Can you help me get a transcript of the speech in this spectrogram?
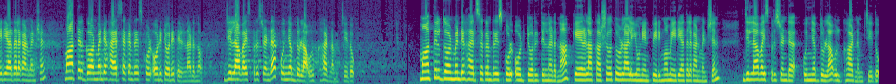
ഏരിയാതല convention Mathil government higher secondary school ഓഡിറ്റോറിയത്തിൽ നടന്നു. ജില്ലാ വൈസ് പ്രസിഡന്റ് കുഞ്ഞബ്ദുള്ള ഉദ്ഘാടനം ചെയ്തു. Mathil government higher secondary school ഓഡിറ്റോറിയത്തിൽ നടന്ന കേരള കർഷക തൊഴിലാളി യൂണിയൻ പെരിങ്ങോം ഏരിയാതല കൺവെൻഷൻ ജില്ലാ വൈസ് പ്രസിഡന്റ് കുഞ്ഞബ്ദുള്ള ഉദ്ഘാടനം ചെയ്തു.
